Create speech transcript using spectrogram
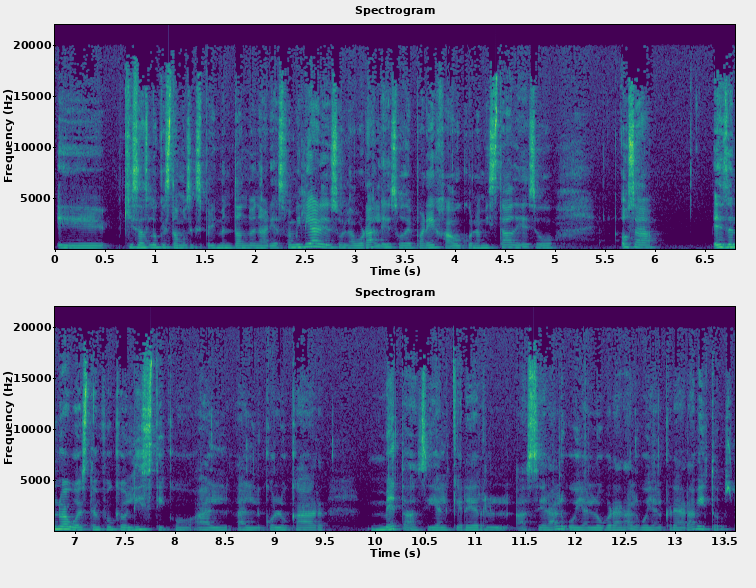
eh, quizás lo que estamos experimentando en áreas familiares o laborales o de pareja o con amistades o, o sea, es de nuevo este enfoque holístico al, al colocar metas y al querer hacer algo y al lograr algo y al crear hábitos.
